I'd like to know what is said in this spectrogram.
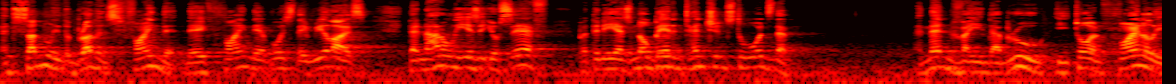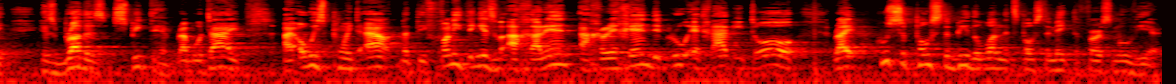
And suddenly the brothers find it. They find their voice. They realize that not only is it Yosef, but that he has no bad intentions towards them. And then Vaidabru Ito, and finally his brothers speak to him. Rabotai, I always point out that the funny thing is, right? Who's supposed to be the one that's supposed to make the first move here?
